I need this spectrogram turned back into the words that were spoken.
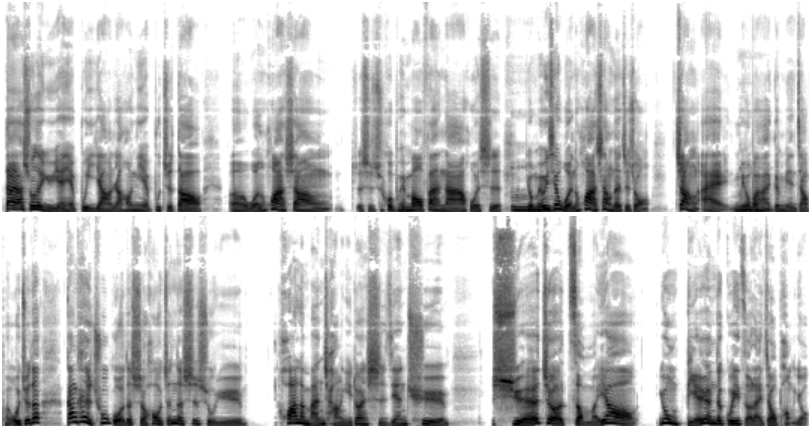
大家说的语言也不一样，然后你也不知道，呃，文化上。就是会不会冒犯呐、啊，或者是有没有一些文化上的这种障碍，嗯、没有办法跟别人交朋友。我觉得刚开始出国的时候，真的是属于花了蛮长一段时间去学着怎么样用别人的规则来交朋友，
